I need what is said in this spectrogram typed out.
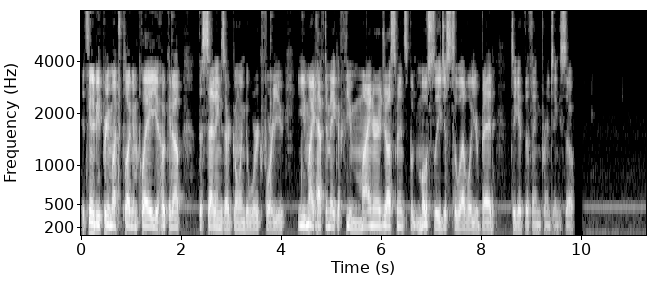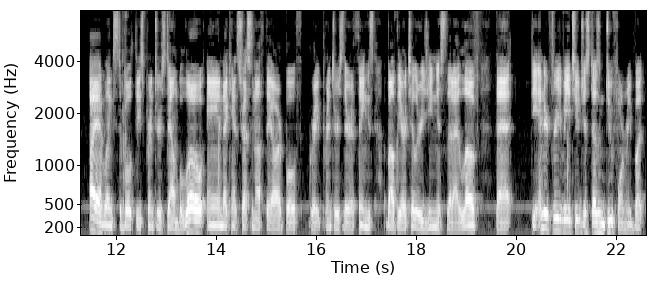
It's going to be pretty much plug and play. You hook it up, the settings are going to work for you. You might have to make a few minor adjustments, but mostly just to level your bed to get the thing printing. So I have links to both these printers down below, and I can't stress enough they are both great printers. There are things about the Artillery Genius that I love that the Ender 3 V2 just doesn't do for me, but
